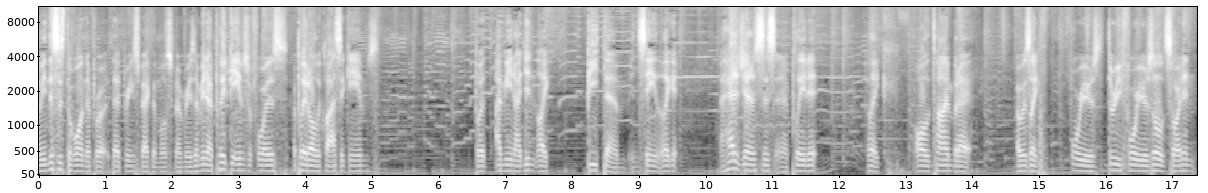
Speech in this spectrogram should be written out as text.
I mean, this is the one that bro- that brings back the most memories. I mean, I played games before this. I played all the classic games, but I mean, I didn't like beat them insane. Like, it, I had a Genesis and I played it like all the time, but I I was like four years, three, four years old, so I didn't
